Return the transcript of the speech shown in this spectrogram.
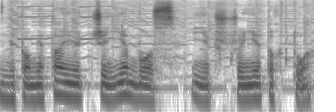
не пам'ятаю, чи є бос. І якщо є, то хто.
